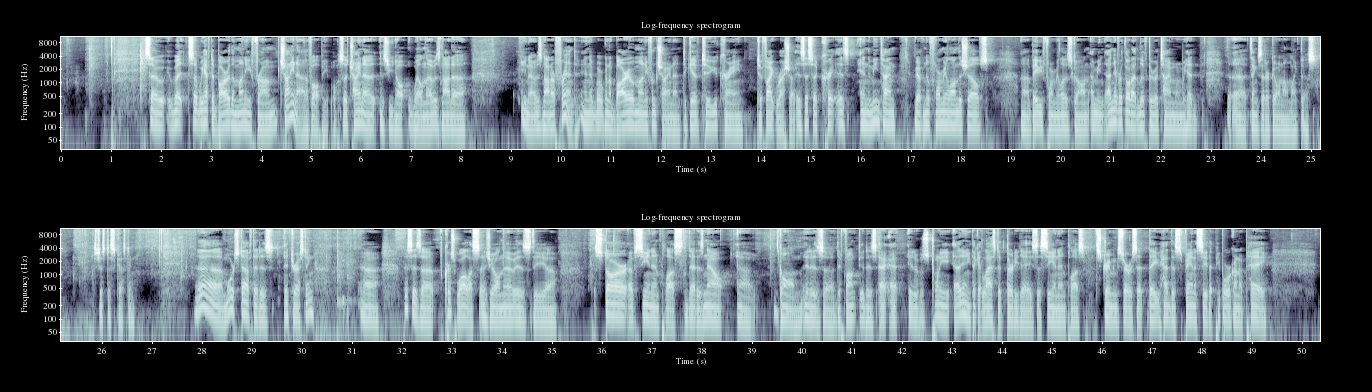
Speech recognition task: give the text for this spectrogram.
So, but so we have to borrow the money from China of all people. So China, as you know well know, is not a you know is not our friend, and we're going to borrow money from China to give to Ukraine to fight Russia. Is this a cra- is in the meantime we have no formula on the shelves Uh, baby formula is gone. I mean, I never thought I'd live through a time when we had uh, things that are going on like this. It's just disgusting. Uh, more stuff that is interesting. Uh, this is uh, Chris Wallace, as you all know, is the uh, star of CNN Plus that is now uh, gone. It is uh, defunct. It is. It was twenty. I didn't think it lasted thirty days. The CNN Plus streaming service that they had this fantasy that people were going to pay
